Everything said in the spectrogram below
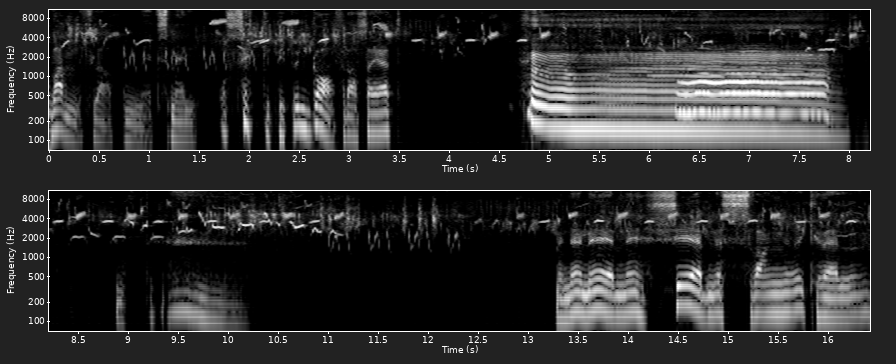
vannflaten med et smell. Og sekkepipen ga fra seg et Men denne ene skjebnesvangre kvelden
